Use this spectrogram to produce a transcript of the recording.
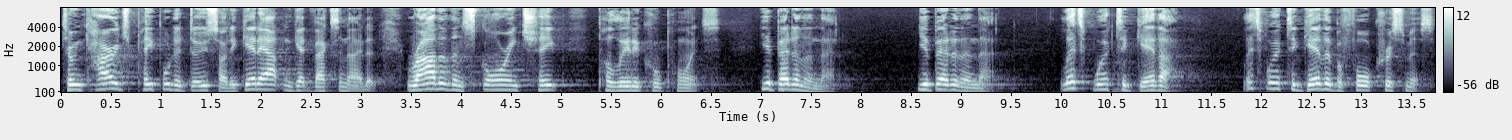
to encourage people to do so, to get out and get vaccinated, rather than scoring cheap political points. You're better than that. You're better than that. Let's work together. Let's work together before Christmas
